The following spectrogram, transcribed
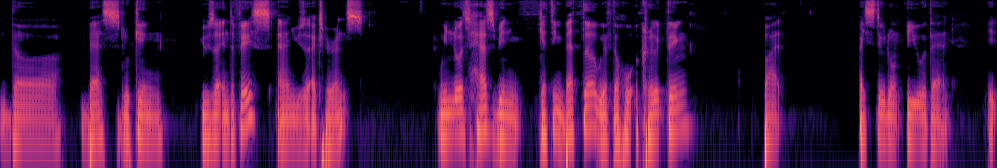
the best looking user interface and user experience. Windows has been getting better with the whole acrylic thing, but I still don't feel that it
